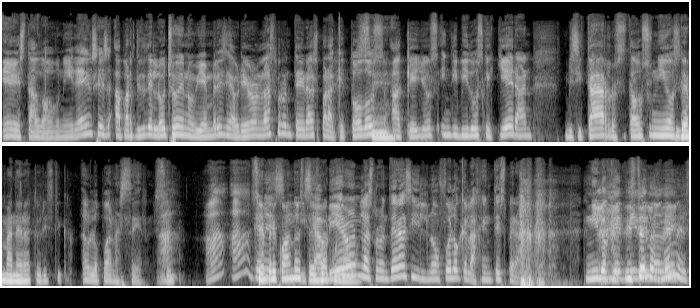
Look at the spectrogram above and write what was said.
eh, estadounidenses, a partir del 8 de noviembre se abrieron las fronteras para que todos Sí. aquellos individuos que quieran visitar los Estados Unidos De manera turística. ah, lo puedan hacer. Sí. Ah, ah, ah, ¿qué Siempre y cuando? Y se estés abrieron vacunado. las fronteras y no fue lo que la gente esperaba. Ni lo que ni ¿Viste de, los lo de, memes?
